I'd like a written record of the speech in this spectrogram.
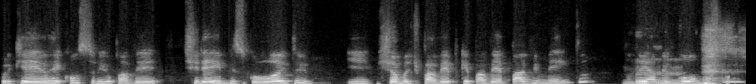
porque eu reconstruí o pavê, tirei biscoito e, e chamo de pavê, porque pavê é pavimento, não tem a ver com biscoito.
